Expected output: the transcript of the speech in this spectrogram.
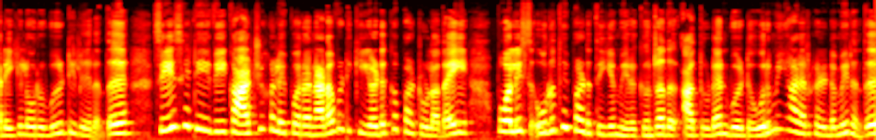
அருகில் ஒரு வீட்டிலிருந்து சிசிடிவி காட்சிகளை பெற நடவடிக்கை எடுக்கப்பட்டுள்ளதை போலீஸ் உறுதிப்படுத்தியும் இருக்கின்றது. அத்துடன் வீட்டு உரிமையாளர்களிடமிருந்து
